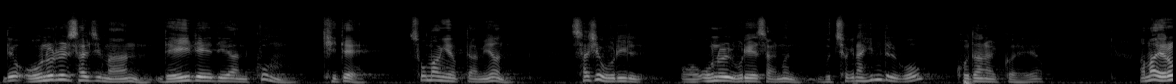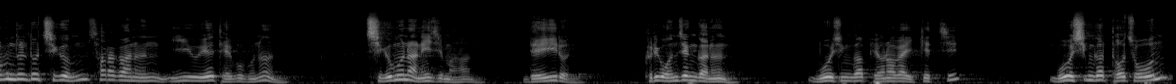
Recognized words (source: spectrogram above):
근데 오늘을 살지만 내일에 대한 꿈, 기대, 소망이 없다면 사실 우리 오늘 우리의 삶은 무척이나 힘들고 고단할 거예요. 아마 여러분들도 지금 살아가는 이유의 대부분은 지금은 아니지만 내일은 그리고 언젠가는 무엇인가 변화가 있겠지? 무엇인가 더 좋은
